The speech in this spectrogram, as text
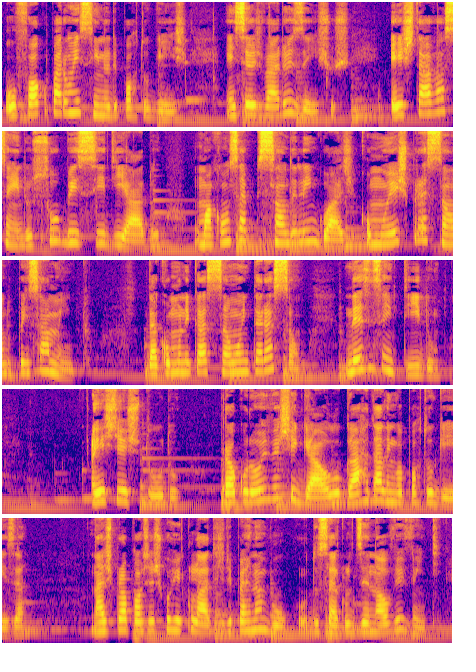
o foco para o ensino de português em seus vários eixos estava sendo subsidiado uma concepção de linguagem como expressão do pensamento, da comunicação ou interação. Nesse sentido, este estudo procurou investigar o lugar da língua portuguesa nas propostas curriculares de Pernambuco do século XIX e XX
